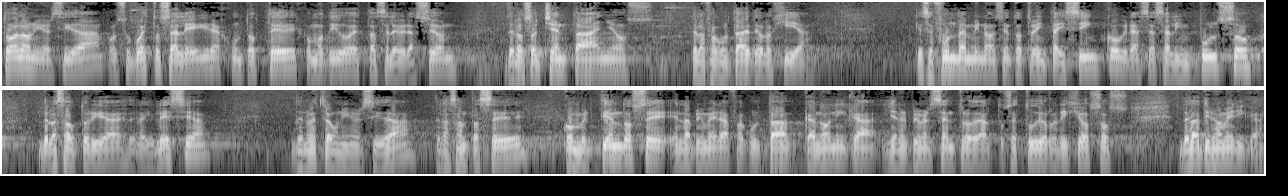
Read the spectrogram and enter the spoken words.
Toda la universidad, por supuesto, se alegra junto a ustedes con motivo de esta celebración de los 80 años de la Facultad de Teología, que se funda en 1935 gracias al impulso de las autoridades de la Iglesia, de nuestra universidad, de la Santa Sede, convirtiéndose en la primera facultad canónica y en el primer centro de altos estudios religiosos de Latinoamérica.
